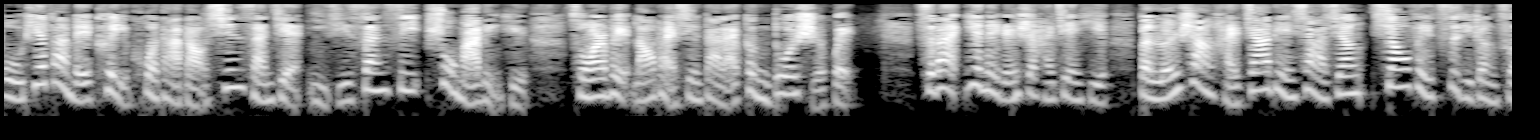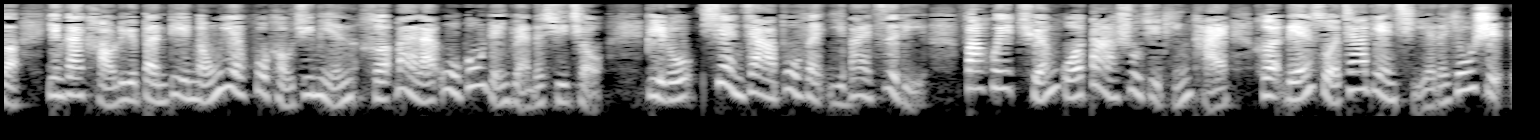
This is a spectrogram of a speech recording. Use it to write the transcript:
补贴范围可以扩大到新三件以及三 C 数码领域，从而为老百姓带来更多实惠。此外，业内人士还建议，本轮上海家电下乡消费刺激政策应该考虑本地农业户口居民和外来务工人员的需求，比如限价部分以外自理，发挥全国大数据平台和连锁家电企业的优势，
